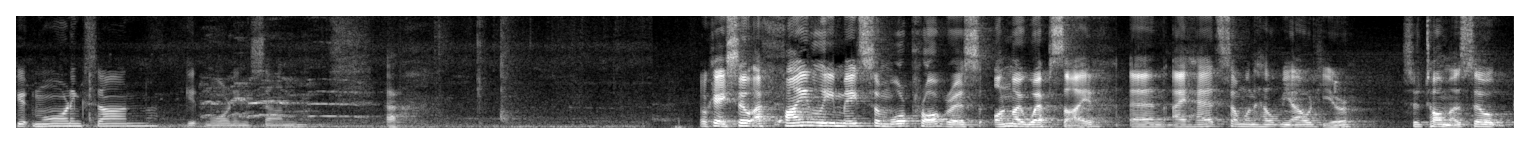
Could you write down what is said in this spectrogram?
Good morning, sun. Good morning, sun. Ah. Okay, so I finally made some more progress on my website and I had someone help me out here, Sir Thomas. So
